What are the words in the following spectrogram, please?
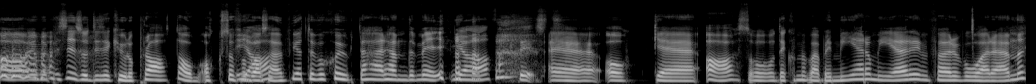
Ja, ja men precis och det är kul att prata om också för att Ja. vara så här, vet du vad sjukt det här hände mig? ja, faktiskt. eh, och eh, ja, så det kommer bara bli mer och mer inför våren.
